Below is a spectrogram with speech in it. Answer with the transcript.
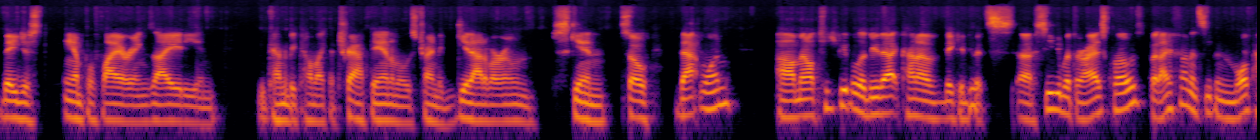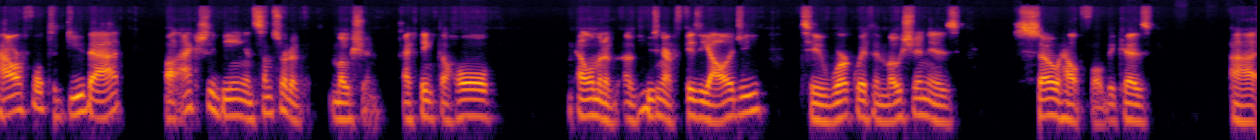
they just amplify our anxiety and we kind of become like a trapped animal who's trying to get out of our own skin. So that one, um, and I'll teach people to do that kind of, they could do it uh, seated with their eyes closed, but I found it's even more powerful to do that while actually being in some sort of motion. I think the whole element of, of using our physiology to work with emotion is so helpful because uh,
